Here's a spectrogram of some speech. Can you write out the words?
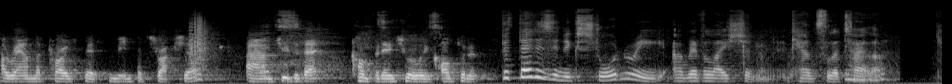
around the process and infrastructure um, due to that confidential and confidence. But that is an extraordinary uh, revelation, Councillor Taylor. Mm.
